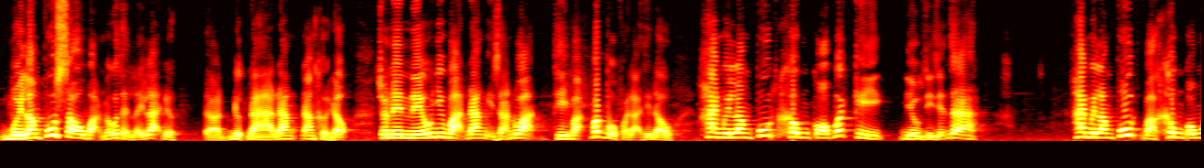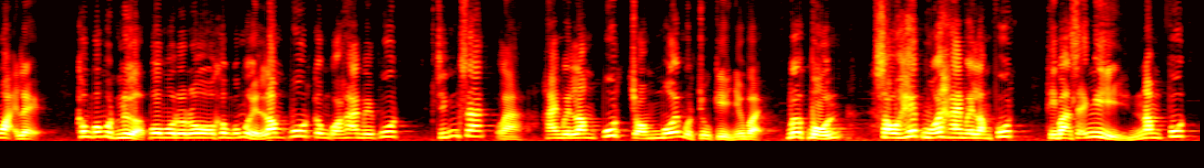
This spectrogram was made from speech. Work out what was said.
15 phút sau bạn mới có thể lấy lại được à, được đà đang đang khởi động. Cho nên nếu như bạn đang bị gián đoạn thì bạn bắt buộc phải lại từ đầu. 25 phút không có bất kỳ điều gì diễn ra. 25 phút và không có ngoại lệ. Không có một nửa Pomodoro, không có 15 phút, không có 20 phút. Chính xác là 25 phút cho mỗi một chu kỳ như vậy. Bước 4, sau hết mỗi 25 phút thì bạn sẽ nghỉ 5 phút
